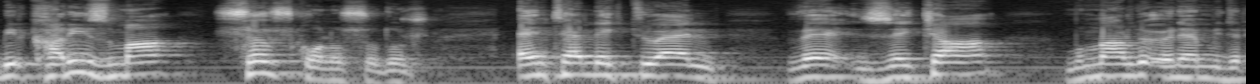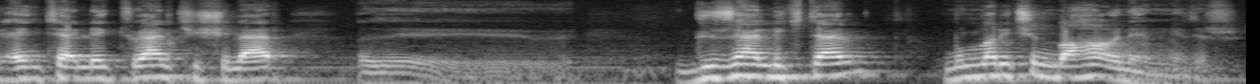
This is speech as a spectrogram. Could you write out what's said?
bir karizma söz konusudur. Entelektüel ve zeka bunlar da önemlidir. Entelektüel kişiler e, güzellikten bunlar için daha önemlidir.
